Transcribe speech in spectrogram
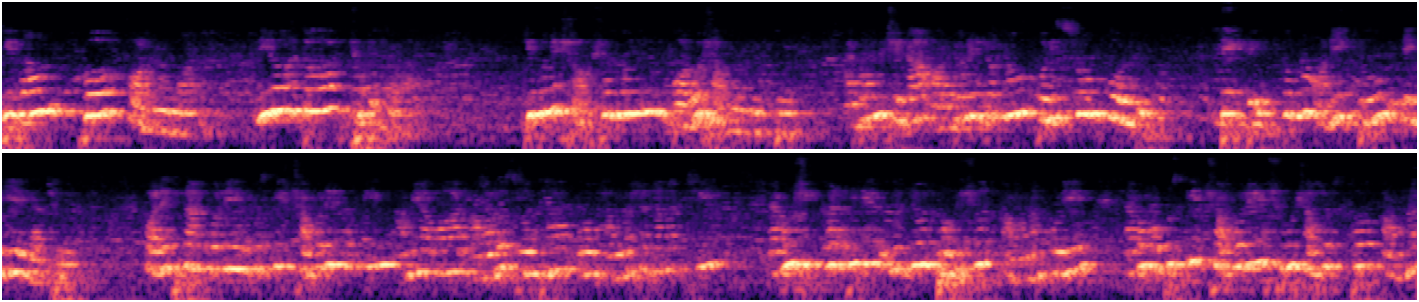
জীবন হোক কর্মময়। সবসময় বড় স্বপ্ন দেখবে এবং সেটা অর্জনের জন্য পরিশ্রম করবে। দেখবে তোমরা অনেক দূর এগিয়ে গেছো। কলেজ প্রাঙ্গণে উপস্থিত সকলের প্রতি আমি আমার আবারও শ্রদ্ধা ও ভালোবাসা জানাচ্ছি এবং শিক্ষার্থীদের উজ্জ্বল ভবিষ্যৎ কামনা করে এবং উপস্থিত সকলের সুস্বাস্থ্য কামনা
